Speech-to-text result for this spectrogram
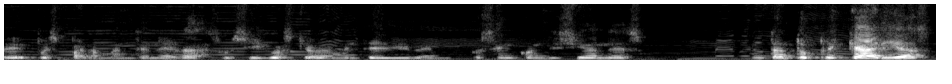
eh, pues para mantener a sus hijos que obviamente viven pues en condiciones un tanto precarias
